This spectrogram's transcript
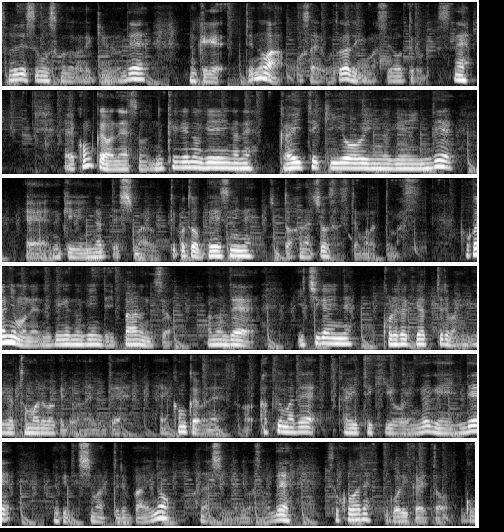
それで過ごすことができるので抜け毛っていうのは抑えることができますよってことですね、え、今回はねその抜け毛の原因がね外的要因が原因で、え、抜け毛になってしまうってことをベースにねちょっと話をさせてもらってます。他にもね抜け毛の原因っていっぱいあるんですよ。なので一概にねこれだけやってれば抜け毛が止まるわけではないので、え今回はねあくまで外的要因が原因で抜けてしまっている場合の話になりますのでそこはねご理解とご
